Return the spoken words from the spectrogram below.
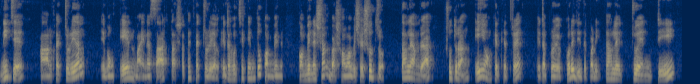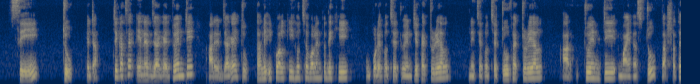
নিচে আর ফ্যাক্টোরিয়াল এবং এন মাইনাস আর তার সাথে ফ্যাক্টোরিয়াল এটা হচ্ছে কিন্তু কম্বিনেশন বা সমাবেশের সূত্র। তাহলে আমরা সুতরাং এই অঙ্কের ক্ষেত্রে এটা প্রয়োগ করে দিতে পারি। তাহলে টোয়েন্টি সি টু এটা। ঠিক আছে? এন এর জায়গায় টোয়েন্টি আর এর জায়গায় টু তাহলে ইকুয়াল কি হচ্ছে বলেন তো দেখি? উপরে হচ্ছে টোয়েন্টি ফ্যাক্টোরিয়াল নিচে হচ্ছে টু ফ্যাক্টোরিয়াল আর টোয়েন্টি মাইনাস টু তার সাথে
